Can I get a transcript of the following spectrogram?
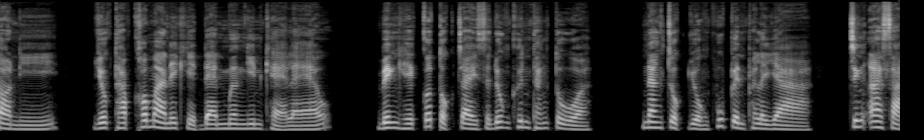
ตอนนี้ยกทัพเข้ามาในเขตแดนเมืองยินแขแล้ว เบ้งเฮกก็ตกใจสะดุ้งขึ้นทั้งตัว นางจกหยงผู้เป็นภรรยา จึงอาสา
